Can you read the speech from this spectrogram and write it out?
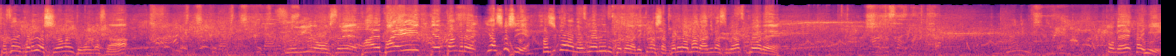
さすがにこれでは知らないと思いますが。次の大きさ目耐え耐えってタングルいやしかし端から逃れることができました。これはまだあります。ブラックホール。飛んで回避。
